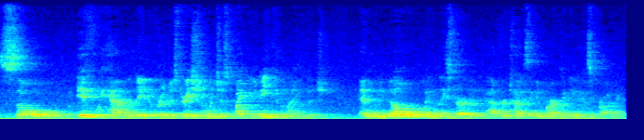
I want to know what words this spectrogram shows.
So if we have the date of registration, which is quite unique in language, and we know when they started advertising and marketing this product,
